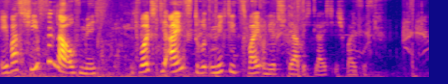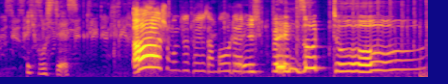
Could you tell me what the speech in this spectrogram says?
Ey, was schießt denn da auf mich? Ich wollte die 1 drücken, nicht die 2 und jetzt sterbe ich gleich. Ich weiß es. Ich wusste es. Ah, schon unser Bild am Boden. Ich bin so tot.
